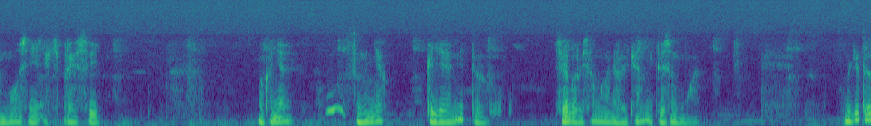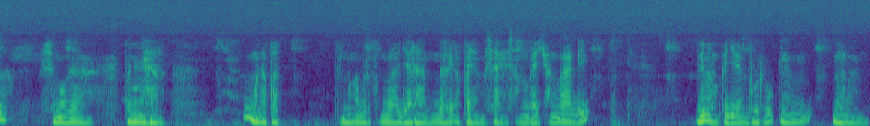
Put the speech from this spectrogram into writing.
emosi ekspresi. Makanya semenjak kejadian itu saya berusaha mengendalikan itu semua. Begitu. Semoga pendengar mendapat mengambil pembelajaran dari apa yang saya sampaikan tadi. Ini memang kejadian buruk yang memang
